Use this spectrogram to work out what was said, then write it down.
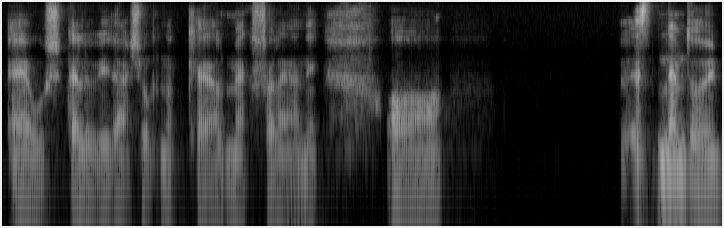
EU-s előírásoknak kell megfelelni. A, ezt nem tudom, hogy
